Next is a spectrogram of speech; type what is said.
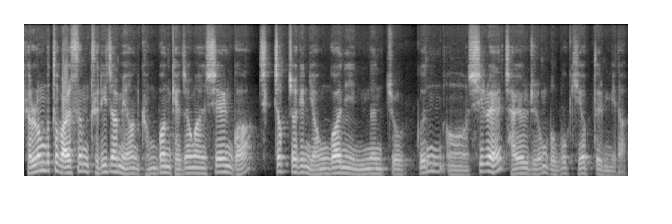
결론부터 말씀드리자면 근본 개정안 시행과 직접적인 연관이 있는 쪽은 어, 실외 자율주행 로봇 기업들입니다.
